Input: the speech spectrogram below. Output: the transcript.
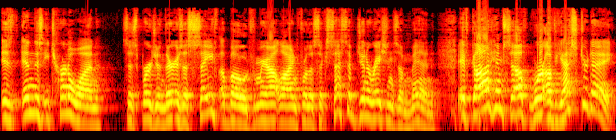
Is in this eternal one, says Spurgeon, there is a safe abode from your outline for the successive generations of men. If God himself were of yesterday,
